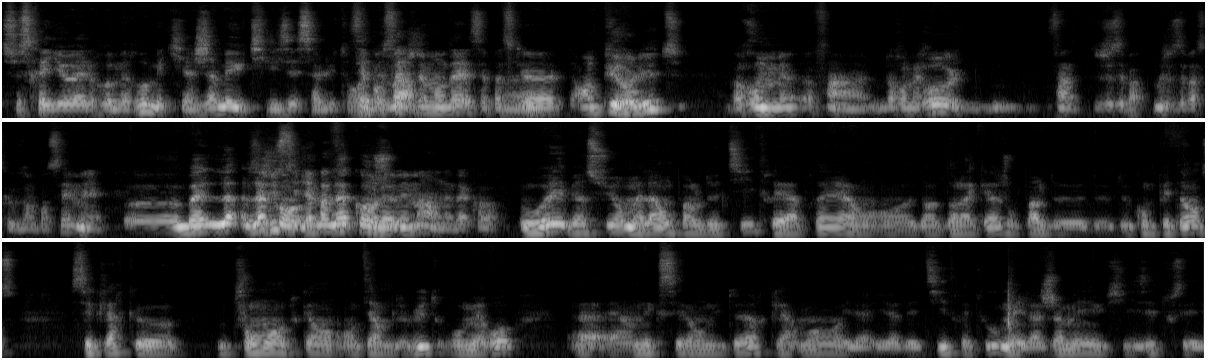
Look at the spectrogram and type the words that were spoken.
ce serait Yoel Romero, mais qui a jamais utilisé sa lutte en C'est pour ça que je demandais. C'est parce Ouais. que en pure lutte, Rome- enfin, Romero, enfin, je sais pas. Je sais pas ce que vous en pensez, mais euh, ben, là, là, c'est juste quand, il a pas là, fait quand pour je... le MMA, on est d'accord. Oui, bien sûr, mais là, on parle de titre et après, dans, dans la cage, on parle de, de, de compétences. C'est clair que, pour moi, en tout cas, en, en termes de lutte, Romero euh, est un excellent lutteur. Clairement, il a, il a des titres et tout, mais il a jamais utilisé tous ses,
